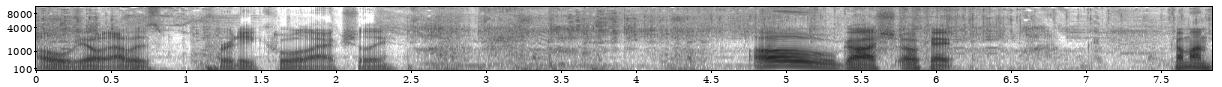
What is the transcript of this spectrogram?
Oh, yo, that was pretty cool, actually. Oh, gosh, okay. Come on.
